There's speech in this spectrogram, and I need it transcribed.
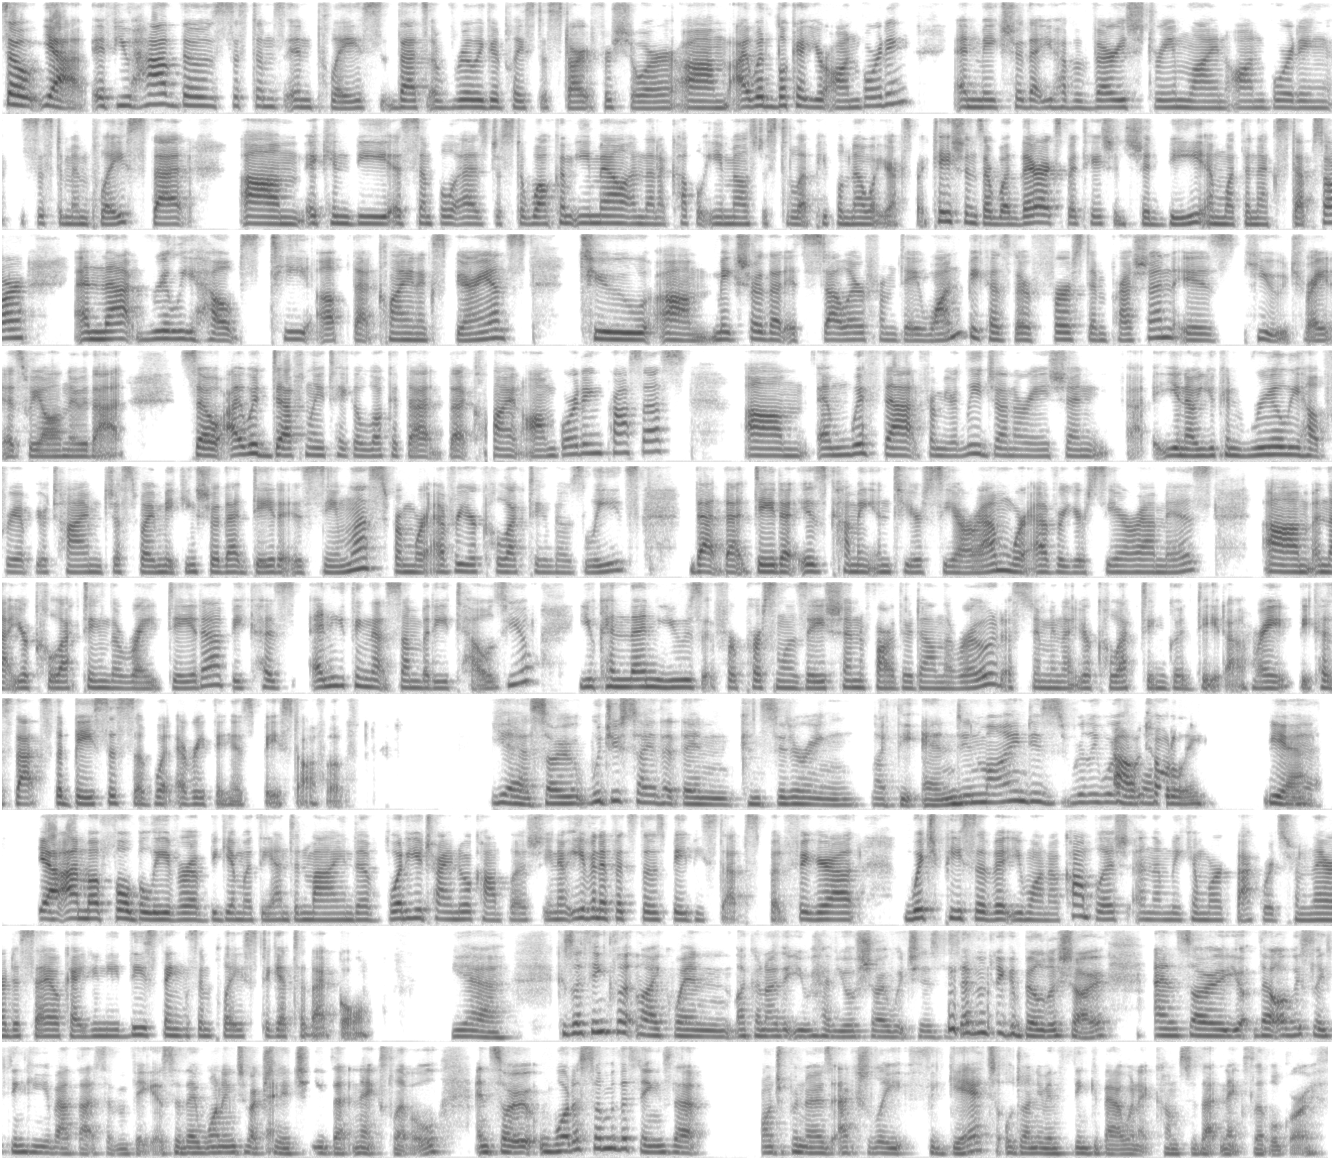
So yeah, if you have those systems in place, that's a really good place to start for sure. Um, I would look at your onboarding and make sure that you have a very streamlined onboarding system in place that um, it can be as simple as just a welcome email and then a couple emails just to let people know what your expectations are, what their expectations should be, and what the next steps are. And that really helps tee up that client experience to um, make sure that it's stellar from day one because their first impression is huge, right? As we all know that. So I would definitely take a look at that that client onboarding process. Um, and with that, from your lead generation, uh, you know, you can really help free up your time just by making sure that data is seamless from wherever you're collecting those leads, that that data is coming into your CRM, wherever your CRM is, um, and that you're collecting the right data because anything that somebody tells you, you can then use it for personalization farther down the road, assuming that you're collecting good data, right? Because that's the basis of what everything is based off of. Yeah. So would you say that then considering like the end in mind is really oh, worthwhile? Oh, totally. Yeah. yeah. Yeah. I'm a full believer of begin with the end in mind of what are you trying to accomplish? You know, even if it's those baby steps, but figure out which piece of it you want to accomplish. And then we can work backwards from there to say, okay, you need these things in place to get to that goal. Yeah, because I think that like when like I know that you have your show, which is the Seven Figure Builder Show, and so they're obviously thinking about that seven figure. so they're wanting to actually achieve that next level. And so, what are some of the things that entrepreneurs actually forget or don't even think about when it comes to that next level growth?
